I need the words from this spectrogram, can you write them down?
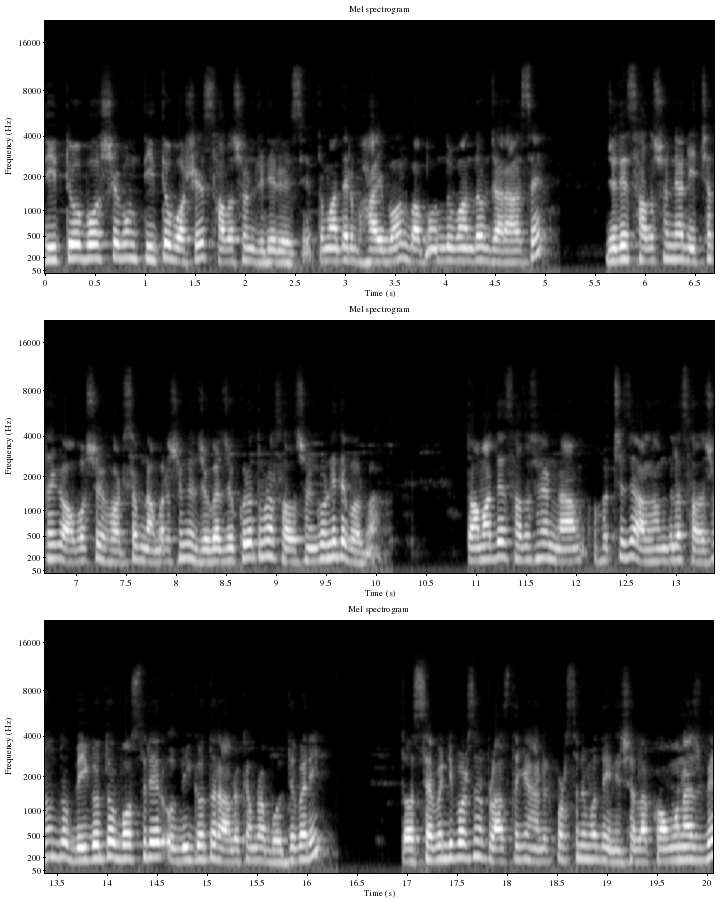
দ্বিতীয় বর্ষ এবং তৃতীয় বর্ষের সাজেশন রেডি রয়েছে। তোমাদের ভাই বোন বা বন্ধু বান্ধব যারা আছে, যদি সাজেশন নেওয়ার ইচ্ছা থাকে, অবশ্যই হোয়াটসঅ্যাপ নাম্বারের সঙ্গে যোগাযোগ করে তোমরা সাজেশনগুলো নিতে পারবা। তো আমাদের সাজেশনের নাম হচ্ছে যে, আলহামদুলিল্লাহ সাজেশন তো বিগত বছরের অভিজ্ঞতার আলোকে আমরা বলতে পারি, তো সেভেন্টি পার্সেন্ট প্লাস থেকে হান্ড্রেড পার্সেন্টের মধ্যে ইনশাল্লাহ কমন আসবে।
